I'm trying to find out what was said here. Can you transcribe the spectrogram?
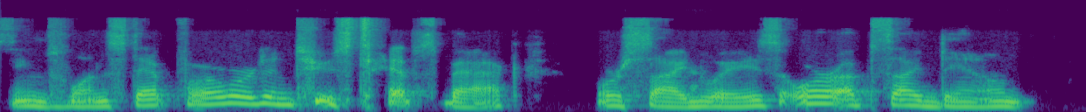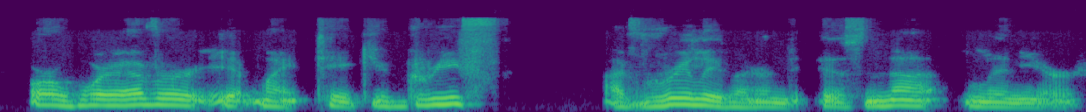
seems one step forward and two steps back, or sideways, or upside down, or wherever it might take you. Grief, I've really learned, is not linear.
